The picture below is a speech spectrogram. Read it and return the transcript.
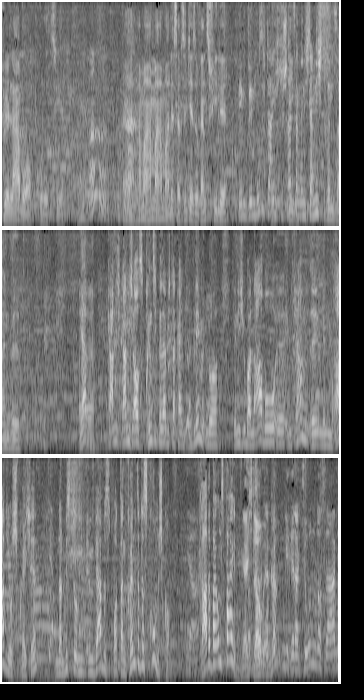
für Labo auch produziert. Ah, okay. Ja, Hammer, Hammer, Hammer. Deshalb sind ja so ganz viele. Wem, wem muss ich da eigentlich Bescheid sagen, wenn ich da nicht drin sein will? Ja, äh, gar nicht, gar nicht aus. Prinzipiell habe ich da kein Problem mit. Nur wenn ich über Labo äh, im, Fern-, äh, im Radio spreche und dann bist du im, im, Werbespot, dann könnte das komisch kommen. Ja. Gerade bei uns beiden. Ja, ich glaube. Da könnten die Redaktionen doch sagen,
